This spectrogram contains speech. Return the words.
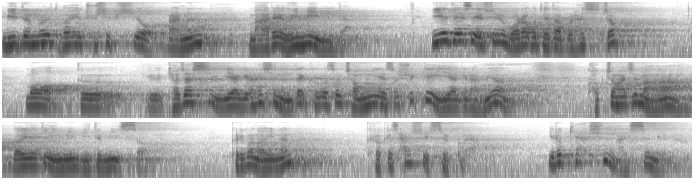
믿음을 더해 주십시오. 라는 말의 의미입니다. 이에 대해서 예수님이 뭐라고 대답을 하시죠? 뭐, 그, 겨자씨 이야기를 하시는데 그것을 정리해서 쉽게 이야기를 하면 걱정하지 마. 너희에게 이미 믿음이 있어. 그리고 너희는 그렇게 살 수 있을 거야. 이렇게 하신 말씀이에요.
